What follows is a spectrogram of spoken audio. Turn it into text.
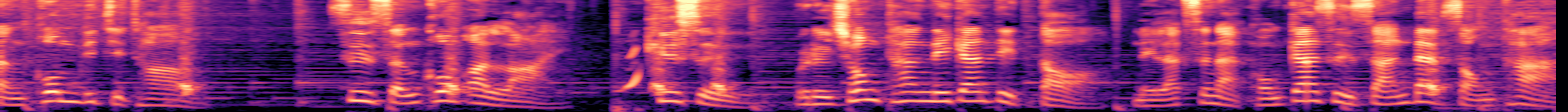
สังคมดิจิทัล สื่อสังคมออนไลน์ คือสื่อหรือช่องทางในการติดต่อในลักษณะของการสื่อสารแบบสองทาง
